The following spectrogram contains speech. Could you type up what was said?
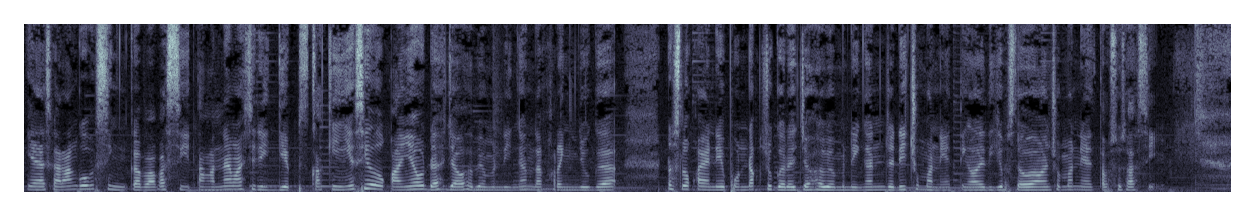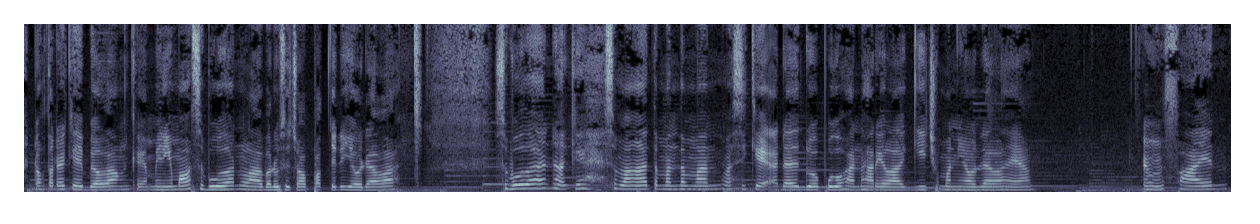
ya sekarang gue masih gak apa-apa sih tangannya masih di gips kakinya sih lukanya udah jauh lebih mendingan udah kering juga. Terus luka yang di pundak juga udah jauh lebih mendingan jadi cuman ya tinggal di gips doang cuman ya tetap susah sih. Dokternya kayak bilang kayak minimal sebulan lah baru bisa copot jadi ya udahlah sebulan oke. Okay. semangat teman-teman. Masih kayak ada 20-an hari lagi cuman ya udahlah ya. I'm fine.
